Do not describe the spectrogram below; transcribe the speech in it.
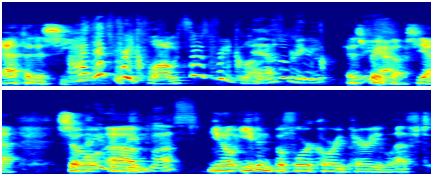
Athanasi. Ah, that's pretty close. That was pretty close. Yeah, that was pretty good. It was pretty Yeah. close. Yeah. So, give it B um, you know, even before Corey Perry left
